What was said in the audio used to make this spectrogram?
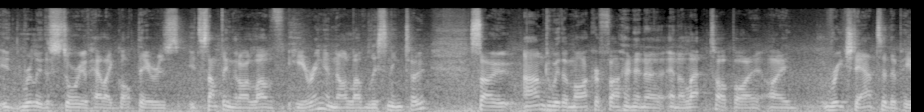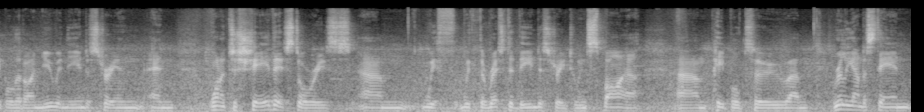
it, really the story of how they got there is it's something that I love hearing and I love listening to. So armed with a microphone and a, and a laptop, I, I, reached out to the people that I knew in the industry and, and wanted to share their stories um, with with the rest of the industry to inspire um, people to um, really understand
